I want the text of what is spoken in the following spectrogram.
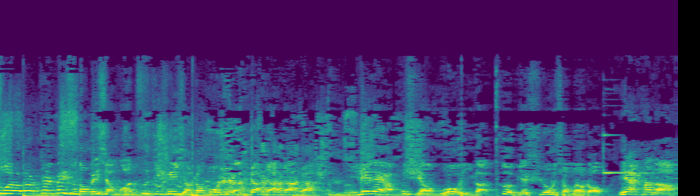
塑料袋这辈子都没想过自己可以享受末日。你这个呀不行，我有一个特别实用的小妙招。你俩看着啊，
